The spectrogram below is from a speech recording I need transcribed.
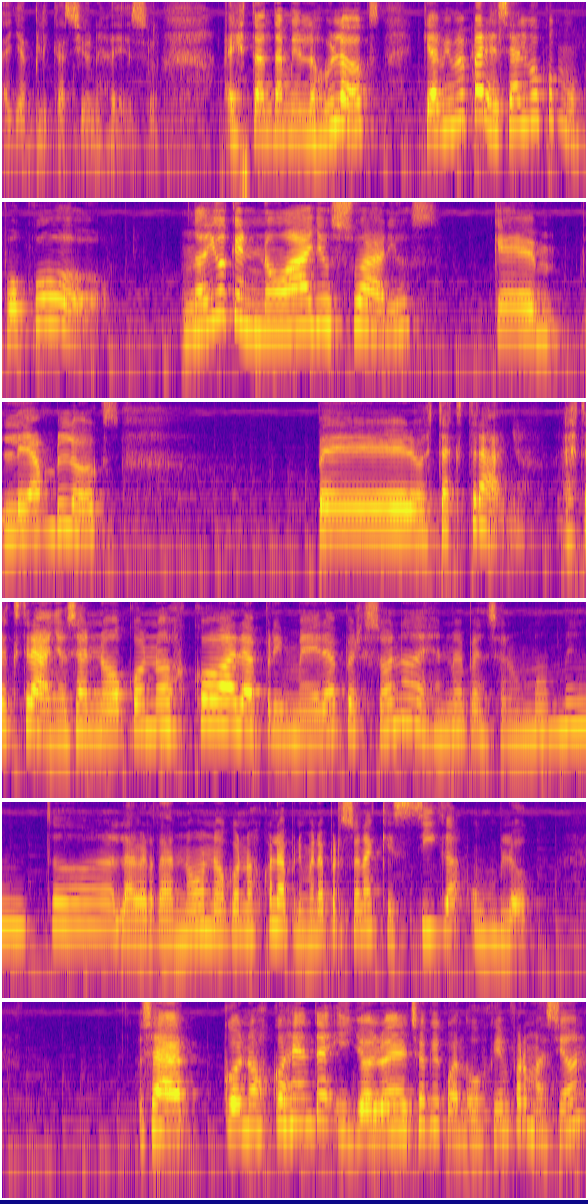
Hay aplicaciones de eso. Están también los blogs, que a mí me parece algo como un poco... No digo que no haya usuarios que lean blogs, pero está extraño. Está extraño, o sea, no conozco a la primera persona, déjenme pensar un momento, la verdad no, no conozco a la primera persona que siga un blog. O sea, conozco gente y yo lo he hecho que cuando busco información,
